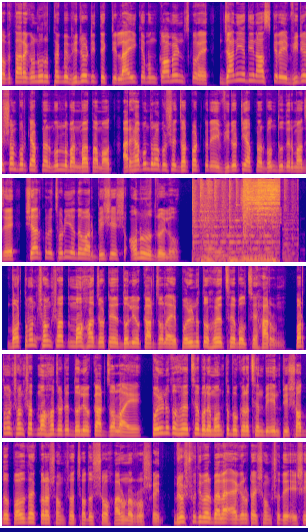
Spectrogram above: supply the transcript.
তবে তার আগে অনুরোধ থাকবে, ভিডিওটিতে একটি লাইক এবং কমেন্টস করে জানিয়ে দিন আজকের এই ভিডিও সম্পর্কে আপনার মূল্যবান মতামত। আর হ্যাঁ বন্ধুরা, অবশ্যই ঝটপট করে এই ভিডিওটি আপনার বন্ধুদের মাঝে শেয়ার করে ছড়িয়ে দেওয়ার বিশেষ অনুরোধ রইল। বর্তমান সংসদ মহাজোটের দলীয় কার্যালয়ে পরিণত হয়েছে বলছে হারুন। বর্তমান সংসদ মহাজোটের দলীয় কার্যালয়ে পরিণত হয়েছে বলে মন্তব্য করেছেন বিএনপি সদ্য পদত্যাগ করা সংসদ সদস্য হারুনার রশিদ। বৃহস্পতিবার বেলা এগারোটায় সংসদে এসে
